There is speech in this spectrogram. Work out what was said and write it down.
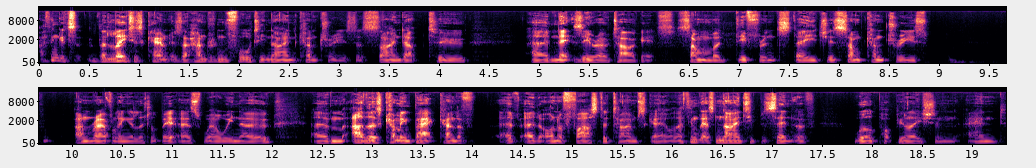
I think it's the latest count is 149 countries have signed up to uh, net zero targets. Some are different stages. Some countries unraveling a little bit, as well we know. Um, others coming back kind of at, at, on a faster time scale. I think that's 90% of world population and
